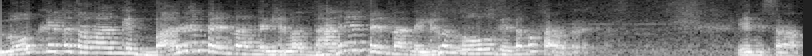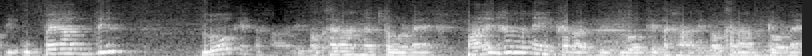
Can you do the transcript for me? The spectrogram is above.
ලෝකෙට තමන්ගේ බලය පෙන්වන්න ගිහලා ධනෙ පෙන්වන්න ගිහලා ලෝකෙටම කරදර කරනවා ඒ නිසා අපි උපයද්දී ලෝකෙට හානි නොකරන්නට ඕනේ පරිහරණය කරද්දී ලෝකෙට හානි නොකරන්නට ඕනේ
